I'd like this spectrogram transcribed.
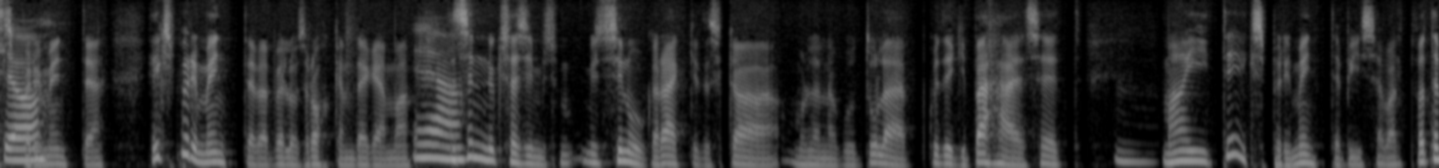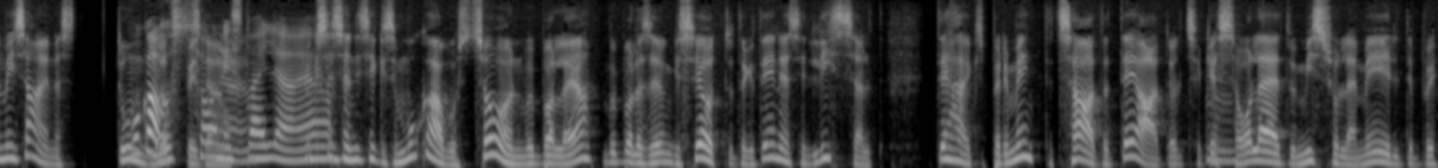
eksperimente, eksperimente peab elus rohkem tegema. see on üks asi, mis, mis sinuga rääkides ka mulle nagu tuleb kuidagi pähe, see, et Mm. ma ei tee eksperimente piisavalt, vaata, me ei saa ennast mugavustsoonist jah. välja üks ja asi on isegi see mugavustsoon võib-olla jah, võib-olla see ongi seotud, aga teine asi on lihtsalt teha eksperimente, et saada teada üldse, kes Mm. sa oled või mis sulle meeldib või,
